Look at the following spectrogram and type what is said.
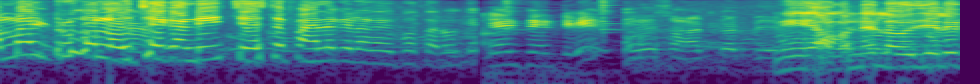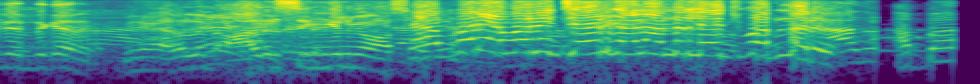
అమ్మాయిలు ట్రూగా లవ్ చేయకండి చేస్తే ఫైనల్గా అయిపోతారు ఓకే? నీ అవన్నీ లవ్ చేయలేదు ఎందుకని? ఆల్రెడీ సింగిల్ మేము వస్తాం. ఎవరు ఎవరిని చేయరు కానీ అందరు లేచిపోతున్నారు. అబ్బా!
